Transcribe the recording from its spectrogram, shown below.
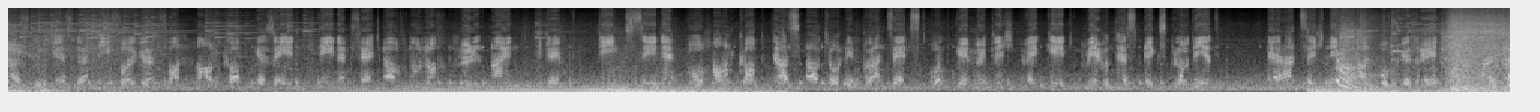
Hast du gestern die Folge von Horncop gesehen? Denen fällt auch nur noch Müll ein. Stimmt, die Szene, wo Horncop das Auto in Brand setzt und gemütlich weggeht, während es explodiert. Er hat sich nicht mal umgedreht. Also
